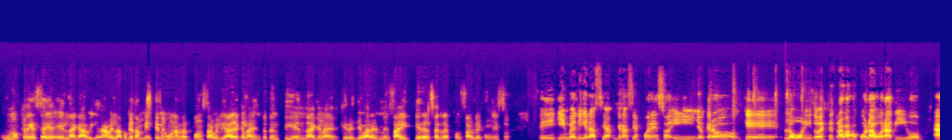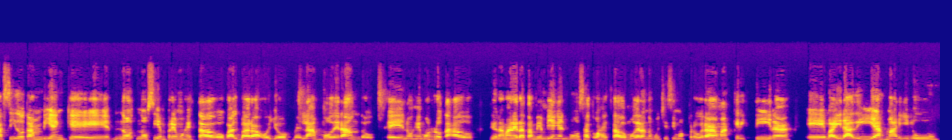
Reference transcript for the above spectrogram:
uno crece en la cabina, ¿verdad? Porque también tienes una responsabilidad de que la gente te entienda, que la, quieres llevar el mensaje y quieres ser responsable con eso. Sí, Kimberly, gracias, gracias por eso. Y yo creo que lo bonito de este trabajo colaborativo ha sido también que no, no siempre hemos estado, Bárbara o yo, ¿verdad? Moderando, eh, nos hemos rotado de una manera también bien hermosa. Tú has estado moderando muchísimos programas, Cristina, eh, Mayra Díaz, Marilú,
